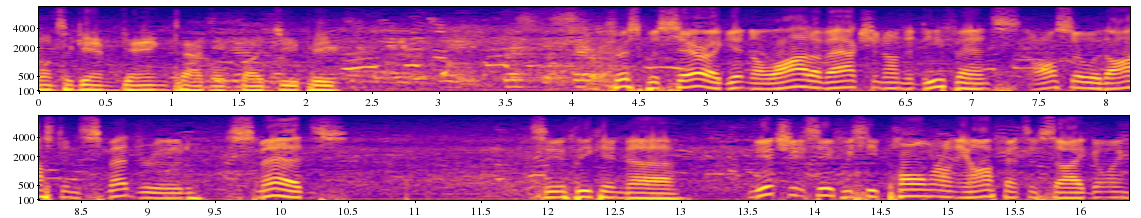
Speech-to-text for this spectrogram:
Once again, gang tackled by GP. Chris Becerra getting a lot of action on the defense. Also with Austin Smedrud. Smeds. See if he can. Uh, be interesting to see if we see Palmer on the offensive side going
